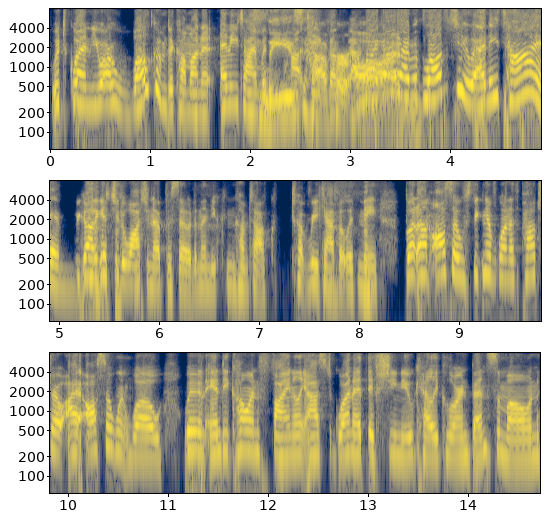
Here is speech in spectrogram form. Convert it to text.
which Gwen, you are welcome to come on at any time. Please have her on. Oh my God, I would love to anytime. We got to get you to watch an episode and then you can come talk, to recap it with me. But um, also, speaking of Gwyneth Paltrow, I also went whoa when Andy Cohen finally asked Gwyneth if she knew Kelly Killoren Bensimon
